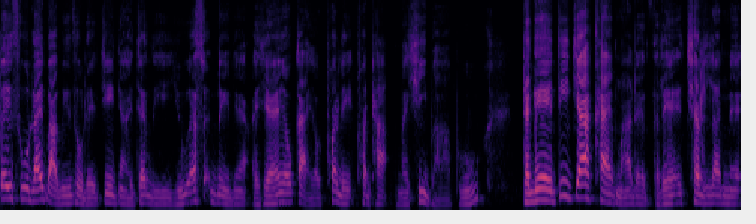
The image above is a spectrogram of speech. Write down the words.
ပိတ်ဆို့လိုက်ပါပြီဆိုတဲ့ကြေညာချက်ဒီ US အနေနဲ့အရန်ရောက်ကရောထွက်လေထွက်ထမရှိပါဘူး။ တကယ်တိကျခိုင်မာတဲ့သတင်းအချက်လက်နဲ့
